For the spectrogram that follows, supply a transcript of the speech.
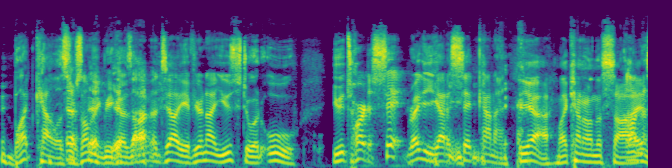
butt callus or something because I'm gonna tell you, if you're not used to it, ooh, you, it's hard to sit. Right, you got to sit kind of yeah, like kind of on the side. on the like,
